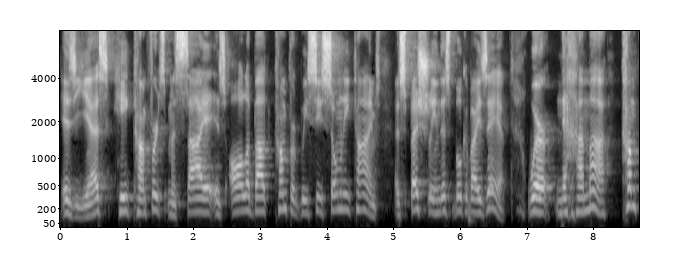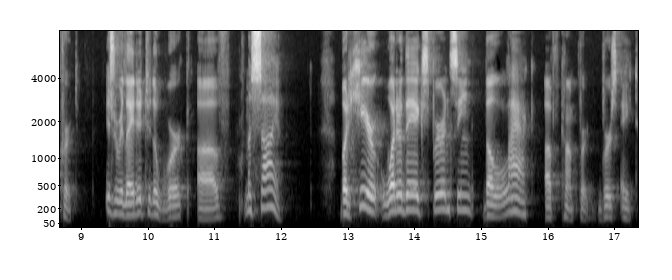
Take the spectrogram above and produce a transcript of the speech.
is yes, he comforts. Messiah is all about comfort. We see so many times, especially in this book of Isaiah, where Nehama, comfort, is related to the work of Messiah. But here, what are they experiencing? The lack of comfort. Verse 8.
